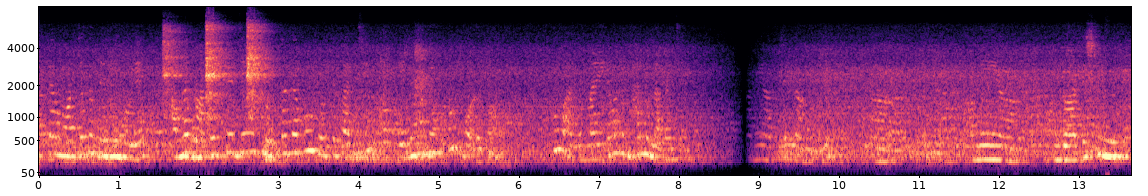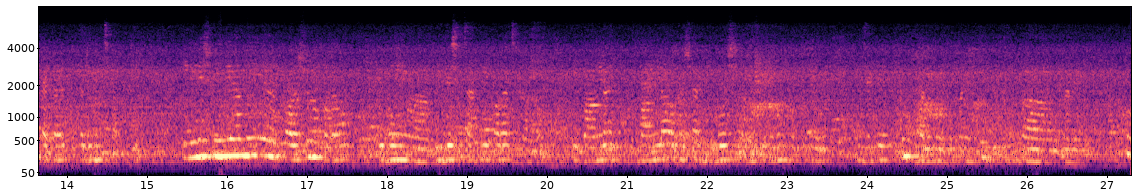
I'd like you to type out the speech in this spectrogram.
একটা মর্যাদা দেবে বলে আমরা তাদেরকে যে শ্রদ্ধা জ্ঞাপন করতে পারছি এটা আমাদের খুব বড় পাওয়া খুব আনন্দ মানে এটা আমাদের ভালো লাগা যায়। আমি আজকে গানকে আমি দ্বারকেশ্বরী মিউজিক একাডেমির ছাত্রী। ইংলিশ মিডিয়ামে পড়াশোনা করা এবং বিদেশে চাকরি করা ছাড়াও এই বাংলা বাংলা ভাষা দিবস অংশগ্রহণ করতে নিজেকে খুব ভালো মনে মানে খুব মানে খুব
